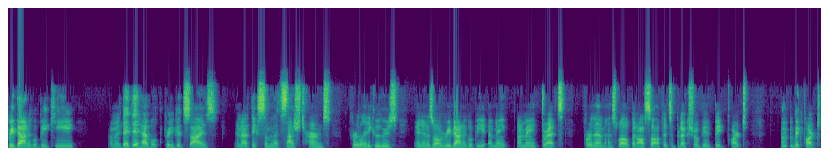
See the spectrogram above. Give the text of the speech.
rebounding will be key. I mean they did have a pretty good size, and I think some of that size turns for Lady Cougars, and then as well rebounding will be a main a main threat for them as well. But also offensive production will be a big part, a big part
